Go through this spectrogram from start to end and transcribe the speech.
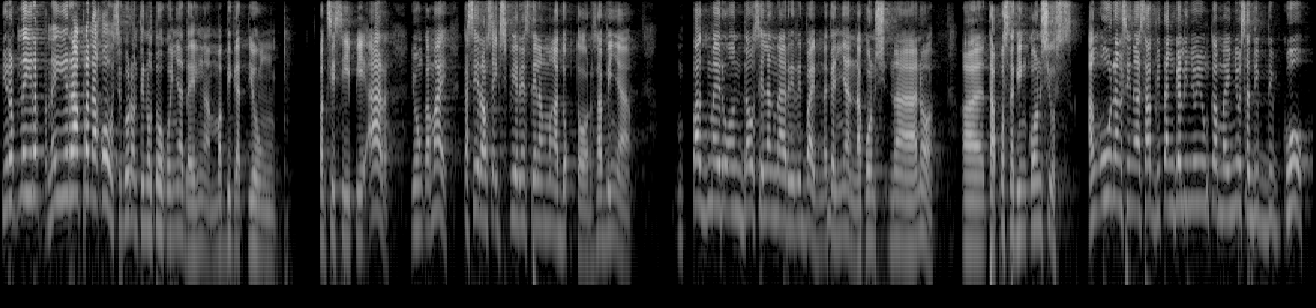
Hirap na hirap, nahihirapan ako. Siguro ang tinutukoy niya dahil nga mabigat yung pagsi-CPR, yung kamay. Kasi raw sa experience nilang mga doktor, sabi niya, pag mayroon daw silang nare-revive na ganyan, na, na ano, uh, tapos naging conscious, ang unang sinasabi, tanggalin niyo yung kamay niyo sa dibdib ko.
